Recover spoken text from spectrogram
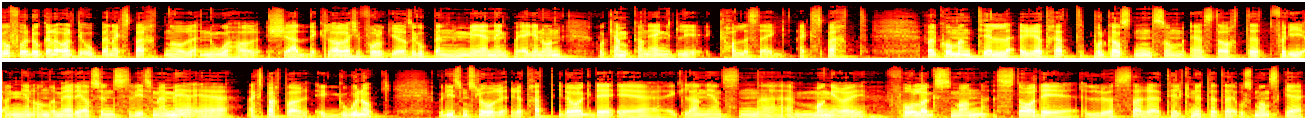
Hvorfor dukker det alltid opp en ekspert når noe har skjedd? Klarer ikke folk gjøre seg opp en mening på egen hånd, og hvem kan egentlig kalle seg ekspert? Velkommen til Retrett, podkasten som er startet fordi ingen andre medier syns vi som er med er eksperter gode nok. Og de som slår retrett i dag, det er Glenn Jensen eh, Mangerøy, forlagsmann, stadig løsere tilknyttet det osmanske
